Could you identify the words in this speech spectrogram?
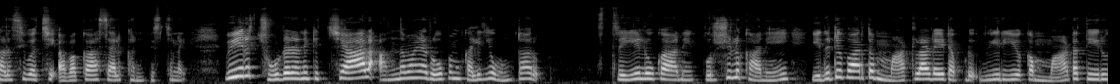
కలిసి వచ్చే అవకాశాలు కనిపిస్తున్నాయి. వీరు చూడడానికి చాలా అందమైన రూపం కలిగి ఉంటారు. స్త్రీలు కానీ పురుషులు కానీ ఎదుటి వారితో మాట్లాడేటప్పుడు వీరి యొక్క మాట తీరు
